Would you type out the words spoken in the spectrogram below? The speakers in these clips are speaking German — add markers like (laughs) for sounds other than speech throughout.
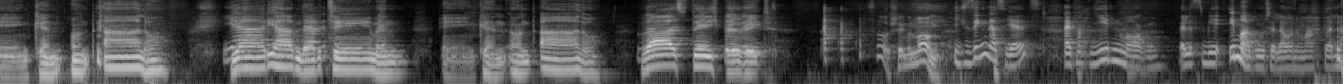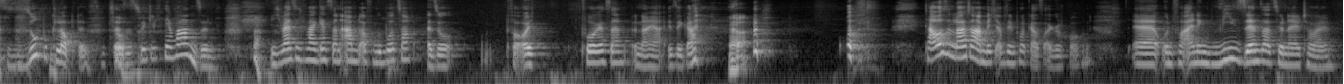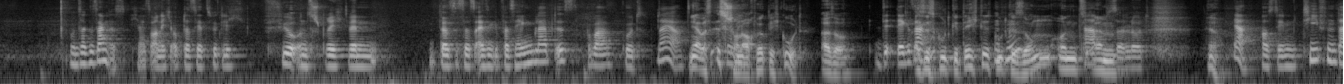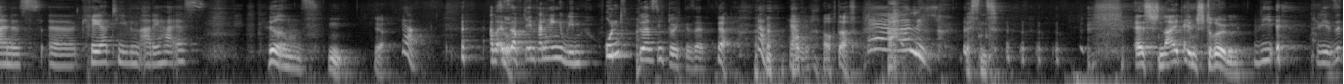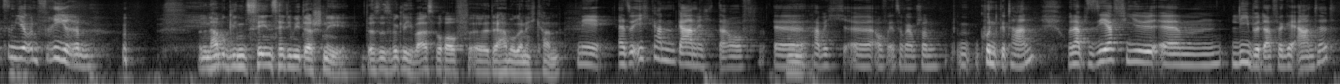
Inken und Alo. Ja, die haben da Themen. Inken und Alo. Was dich bewegt. (laughs) So, schönen guten Morgen. Ich singe das jetzt einfach jeden Morgen, weil es mir immer gute Laune macht, weil es so bekloppt ist. (laughs) Das So. ist wirklich der Wahnsinn. (laughs) Ich weiß, ich war gestern Abend auf dem Geburtstag, also für euch vorgestern, naja, ist egal. Ja, Tausend Leute haben mich auf den Podcast angesprochen. Äh, und vor allen Dingen, wie sensationell toll unser Gesang ist. Ich weiß auch nicht, ob das jetzt wirklich für uns spricht, wenn das ist das Einzige, was hängen bleibt, ist. Aber gut, naja. ja aber es ist schon auch wirklich gut. Also, der Gesang. es ist gut gedichtet, gut gesungen und ähm, Absolut. ja. Ja, aus den Tiefen deines äh, kreativen ADHS-Hirns. Hm, ja. Ja. (laughs) Aber es So. ist auf jeden Fall hängen geblieben. Und du hast dich durchgesetzt. Ja, Ja, (laughs) herrlich. auch, auch das. Herrlich. (laughs) Bestens. Es schneit in Strömen. Wie, wir sitzen hier und frieren. Und in Hamburg liegen 10 Zentimeter Schnee. Das ist wirklich was, worauf äh, der Hamburger nicht kann. Nee, also ich kann gar nicht darauf, äh, habe ich äh, auf Instagram schon kundgetan und habe sehr viel ähm, Liebe dafür geerntet.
